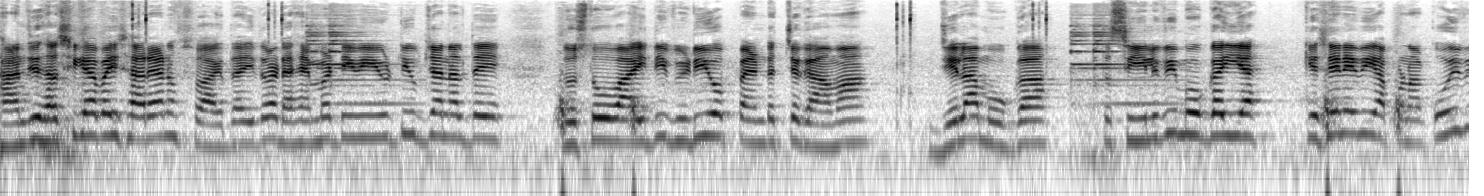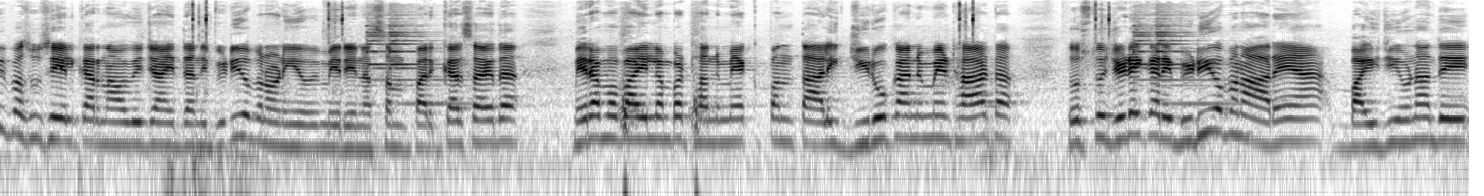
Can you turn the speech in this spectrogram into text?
ਹਾਂਜੀ, ਸਤਿ ਸ਼੍ਰੀ ਅਕਾਲ ਬਾਈ ਸਾਰਿਆਂ ਨੂੰ, ਸਵਾਗਤ ਹੈ ਜੀ ਤੁਹਾਡਾ ਹੈਮਰ ਟੀਵੀ YouTube ਚੈਨਲ ਤੇ। ਦੋਸਤੋ, ਅੱਜ ਦੀ ਵੀਡੀਓ ਪਿੰਡ ਚਗਾਵਾਂ, ਜ਼ਿਲ੍ਹਾ ਮੋਗਾ, ਤਹਿਸੀਲ ਵੀ ਮੋਗਾ ਹੀ ਹੈ। ਕਿਸੇ ਨੇ ਵੀ ਆਪਣਾ ਕੋਈ ਵੀ ਪਸ਼ੂ ਸੇਲ ਕਰਨਾ ਹੋਵੇ ਜਾਂ ਇਦਾਂ ਦੀ ਵੀਡੀਓ ਬਣਾਉਣੀ ਹੋਵੇ, ਮੇਰੇ ਨਾਲ ਸੰਪਰਕ ਕਰ ਸਕਦਾ ਮੇਰਾ ਮੋਬਾਈਲ ਨੰਬਰ 9815409168 ਦੋਸਤੋ, ਜਿਹੜੇ ਘਰੇ ਵੀਡੀਓ ਬਣਾ ਰਹੇ ਆ, ਬਾਈ ਜੀ ਉਹਨਾਂ ਦੇ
